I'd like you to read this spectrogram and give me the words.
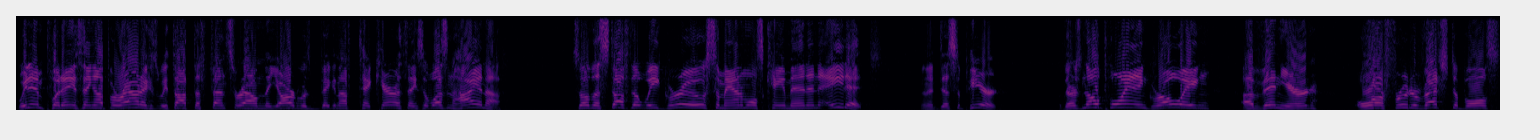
We didn't put anything up around it because we thought the fence around the yard was big enough to take care of things. It wasn't high enough. So the stuff that we grew, some animals came in and ate it, and it disappeared. There's no point in growing a vineyard or fruit or vegetables.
